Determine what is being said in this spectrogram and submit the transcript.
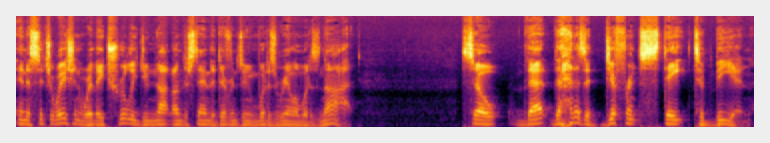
in a situation where they truly do not understand the difference between what is real and what is not. So that that is a different state to be in.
